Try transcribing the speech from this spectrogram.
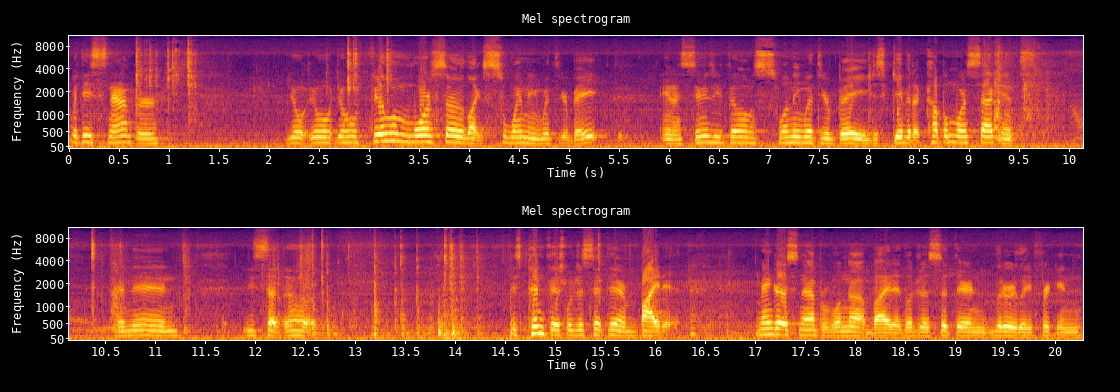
with these snapper, you'll you'll you'll feel them more so like swimming with your bait. And as soon as you feel them swimming with your bait, you just give it a couple more seconds, and then you set the hook. These pinfish will just sit there and bite it. Mangrove snapper will not bite it. They'll just sit there and literally freaking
